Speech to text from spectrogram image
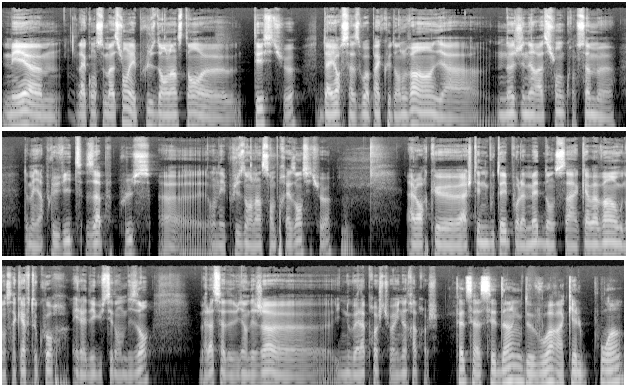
Mais euh, la consommation est plus dans l'instant euh, T, si tu veux. D'ailleurs, ça se voit pas que dans le vin, hein. il y a notre génération consomme euh, de manière plus vite, zap plus, euh, on est plus dans l'instant présent, si tu veux. Alors que acheter une bouteille pour la mettre dans sa cave à vin ou dans sa cave tout court et la déguster dans 10 ans, bah là ça devient déjà euh, une nouvelle approche, tu vois, une autre approche. En fait, c'est assez dingue de voir à quel point.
